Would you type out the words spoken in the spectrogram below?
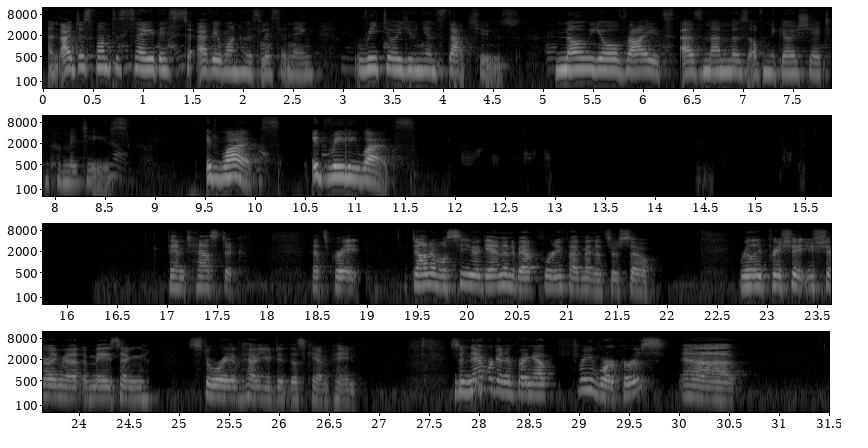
And I just want to say this to everyone who is listening. Read your union statutes. Know your rights as members of negotiating committees. It works. It really works. Fantastic. That's great. Donna, we'll see you again in about 45 minutes or so. Really appreciate you sharing that amazing story of how you did this campaign. So now we're going to bring up three workers uh,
